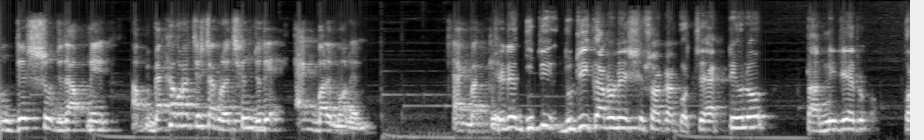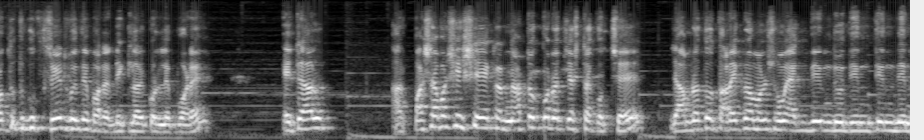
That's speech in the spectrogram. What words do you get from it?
উদ্দেশ্য যদি আপনি ব্যাখ্যা করার চেষ্টা করেছেন, যদি একবারে বলেন। এক বাক্যে। সেটা দুটি দুটি কারণে সে সরকার করছে। একটি হলো, তার নিজের কতটুকু থ্রেট হতে পারে ডিক্লেয়ার করলে পরে। এটা আর পাশাপাশি সে একটা নাটক করার চেষ্টা করছে, যে আমরা তো তারেক রহমানের সময় একদিন দুই দিন তিন দিন,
